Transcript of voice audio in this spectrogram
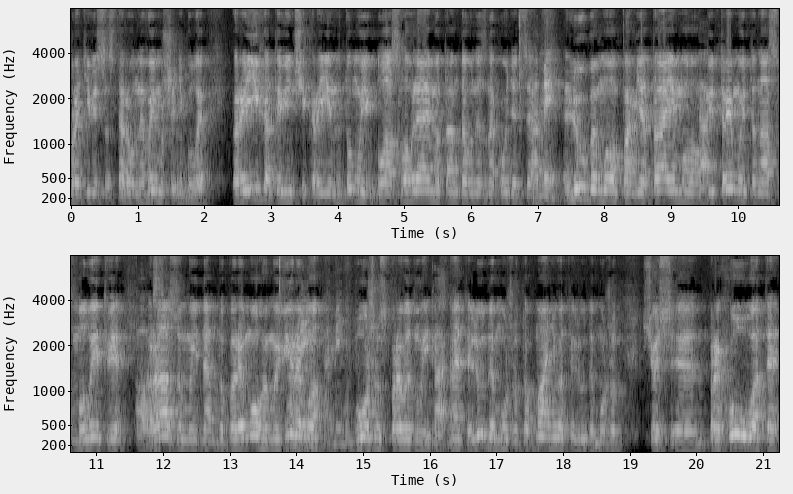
братів і сестер вони вимушені були переїхати в інші країни. Тому їх благословляємо там, де вони знаходяться. Амінь. Любимо, пам'ятаємо, Так. підтримуйте нас в молитві. О, Разом ми йдемо до перемоги. Ми віримо Амінь, амінь. в Божу справедливість. Так. Знаєте, люди можуть обманювати, люди можуть щось е, приховувати.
